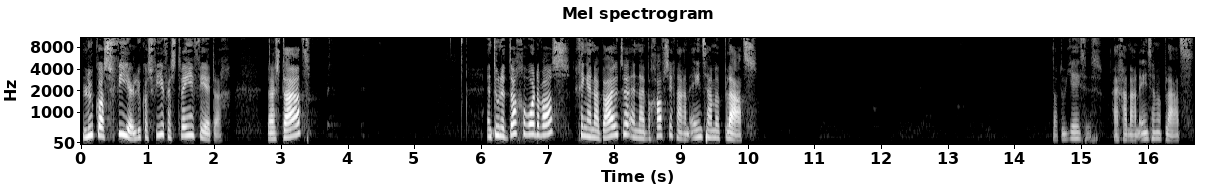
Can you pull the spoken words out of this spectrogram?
Lucas 4, Lucas 4, vers 42. Daar staat. En toen het dag geworden was, ging hij naar buiten en hij begaf zich naar een eenzame plaats. Dat doet Jezus. Hij gaat naar een eenzame plaats.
